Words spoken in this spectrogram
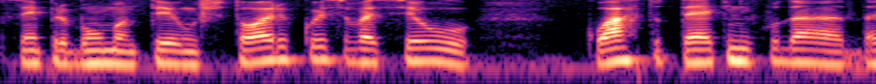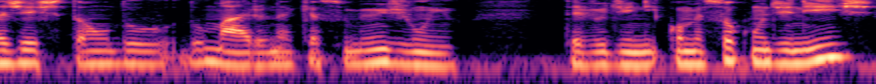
sempre- bom manter um histórico. Esse vai ser o quarto técnico da, da gestão do, do Mário, né? Que assumiu em junho. Teve o Diniz, começou com o Diniz,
